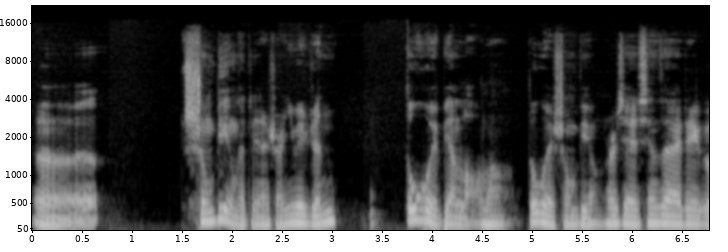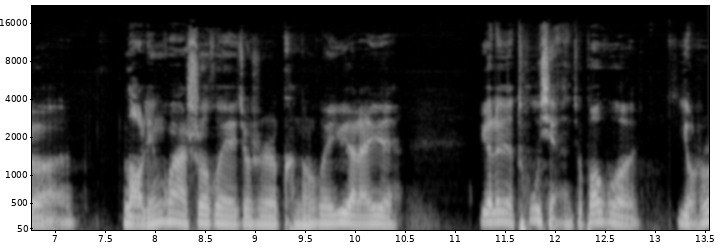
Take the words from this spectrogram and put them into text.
呃生病的这件事儿，因为人都会变老嘛，都会生病，而且现在这个老龄化社会就是可能会越来越越来越凸显，就包括有时候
